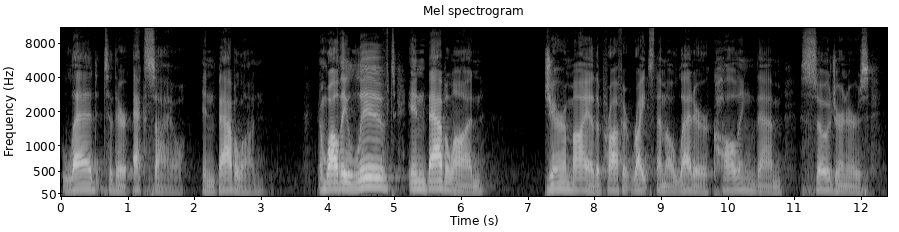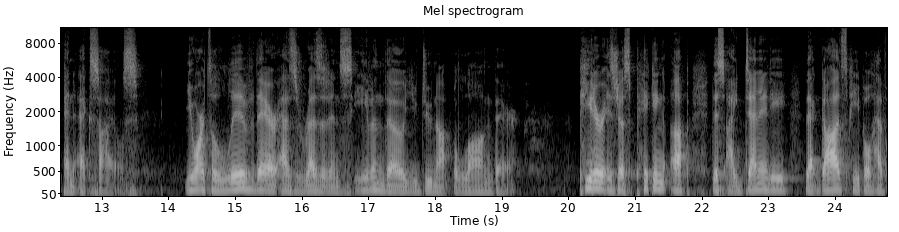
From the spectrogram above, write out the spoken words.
led to their exile in Babylon. And while they lived in Babylon, Jeremiah the prophet writes them a letter calling them sojourners and exiles. You are to live there as residents, even though you do not belong there. Peter is just picking up this identity that God's people have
